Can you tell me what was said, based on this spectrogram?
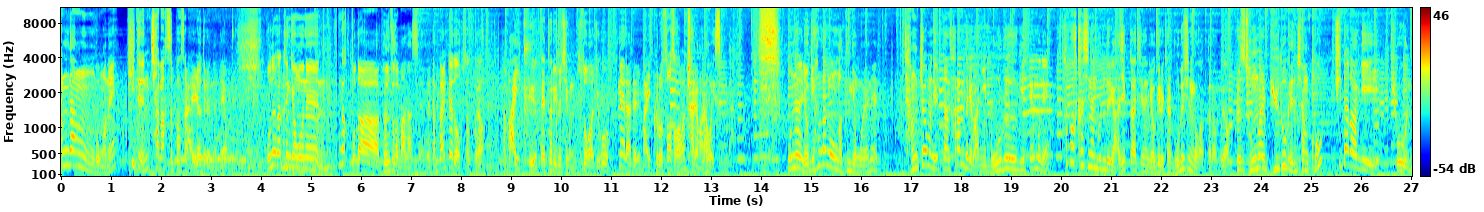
한강공원의 히든 차박 스팟을 알려드렸는데요. 오늘 같은 경우는 생각보다 변수가 많았어요. 일단 빨대도 없었고요. 아, 마이크 배터리도 지금 없어가지고 카메라를 마이크로 써서 촬영을 하고 있습니다. 오늘 여기 한강공원 같은 경우에는 장점은 일단 사람들이 많이 모르기 때문에 타박하시는 분들이 아직까지는 여기를 잘 모르시는 것 같더라고요. 그래서 정말 뷰도 괜찮고 쉬다 가기 좋은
